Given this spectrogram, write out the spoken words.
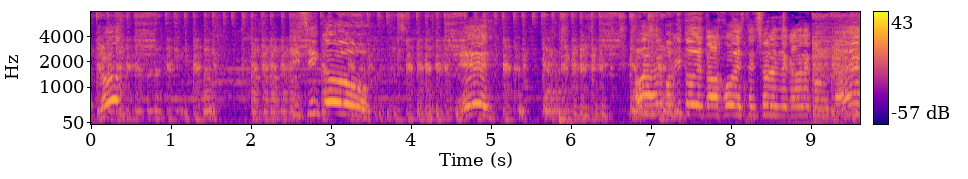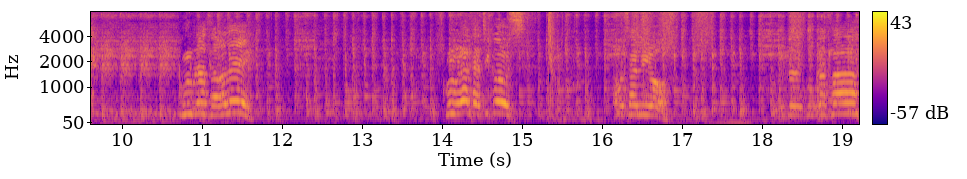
Otro. Y cinco. Bien. Vamos a hacer un poquito de trabajo de extensores de cadera y columna, ¿eh? Cool braza, ¿vale? Cool braza, chicos. Vamos al lío. Un poquito de cool braza.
